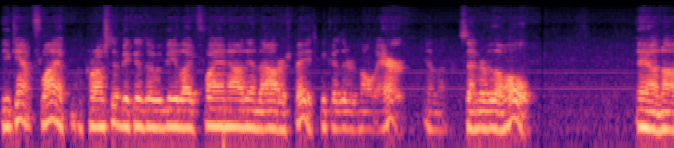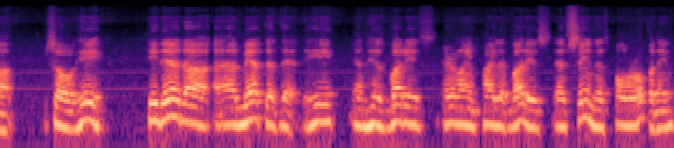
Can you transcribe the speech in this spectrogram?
you can't fly across it because it would be like flying out into outer space because there's no air in the center of the hole. And uh, so he he did uh, admit that, that he and his buddies, airline pilot buddies, have seen this polar opening,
